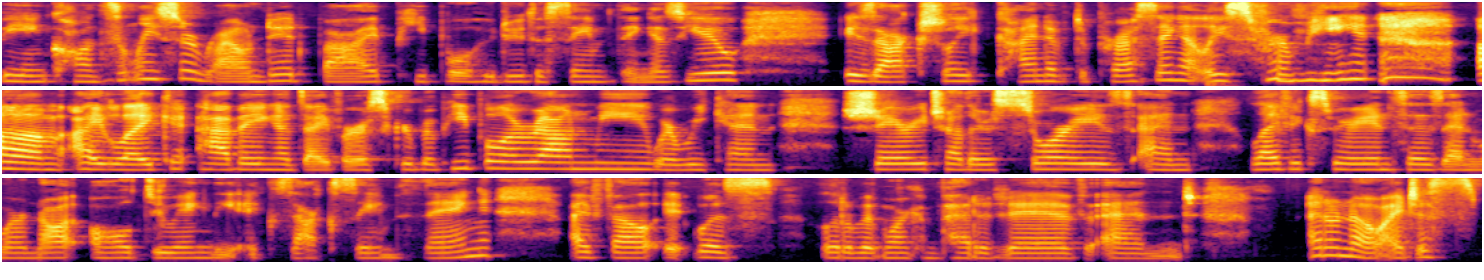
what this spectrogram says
being constantly surrounded by people who do the same thing as you is actually kind of depressing, at least for me. Um, I like having a diverse group of people around me where we can share each other's stories and life experiences, and we're not all doing the exact same thing. I felt it was a little bit more competitive, and I don't know. I just,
